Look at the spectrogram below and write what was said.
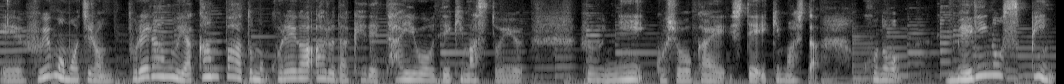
えー、冬ももちろんトレランの夜間パートもこれがあるだけで対応できますというふうにご紹介していきました。このメリノスピン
